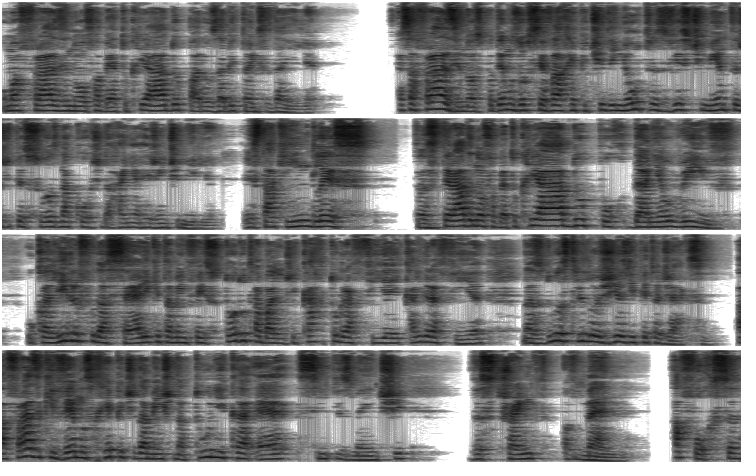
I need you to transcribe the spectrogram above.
uma frase no alfabeto criado para os habitantes da ilha. Essa frase nós podemos observar repetida em outras vestimentas de pessoas na corte da rainha regente Miriam. Ele está aqui em inglês, transliterada no alfabeto criado por Daniel Reeve, o calígrafo da série que também fez todo o trabalho de cartografia e caligrafia nas duas trilogias de Peter Jackson. A frase que vemos repetidamente na túnica é simplesmente The Strength of Men, a força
